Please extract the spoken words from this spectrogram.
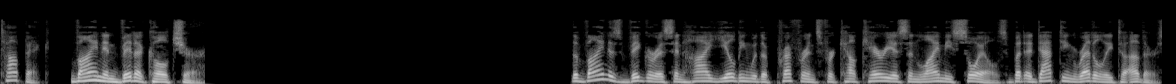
Topic: Vine and viticulture. The vine is vigorous and high-yielding with a preference for calcareous and limy soils but adapting readily to others.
